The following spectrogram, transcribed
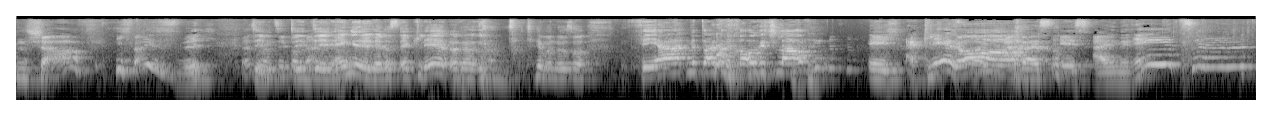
Ein Schaf? Ich weiß es nicht. Den, den, den Engel, der das erklärt. Und dann sagt er immer nur so, wer hat mit deiner Frau geschlafen? Ich erkläre Ja. euch, aber es ist ein Rätsel.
